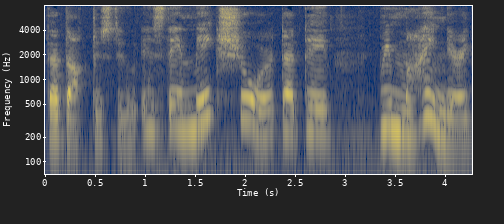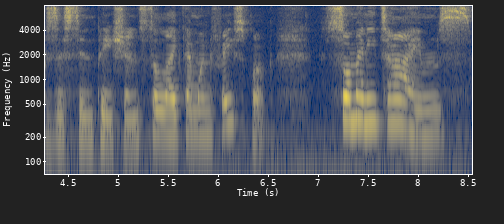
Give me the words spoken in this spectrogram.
that doctors do is they make sure that they remind their existing patients to like them on Facebook. So many times,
